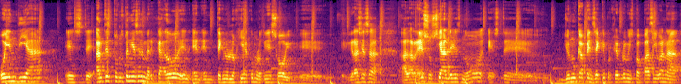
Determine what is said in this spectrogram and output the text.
hoy en día. Este, antes pues no tenías el mercado en, en- en tecnología como lo tienes hoy. Eh, gracias a, a las redes sociales, ¿no? Este, yo nunca pensé que, por ejemplo, mis papás iban a,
